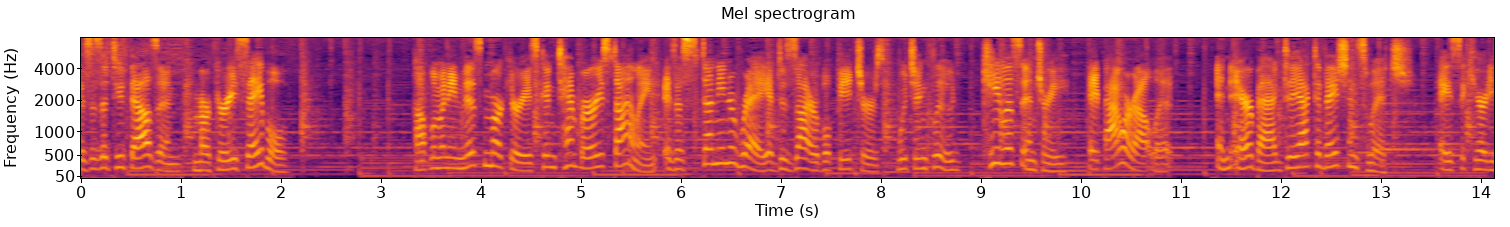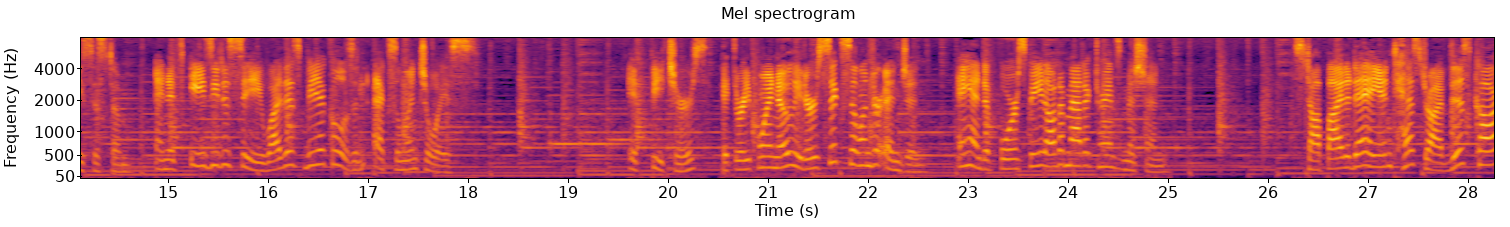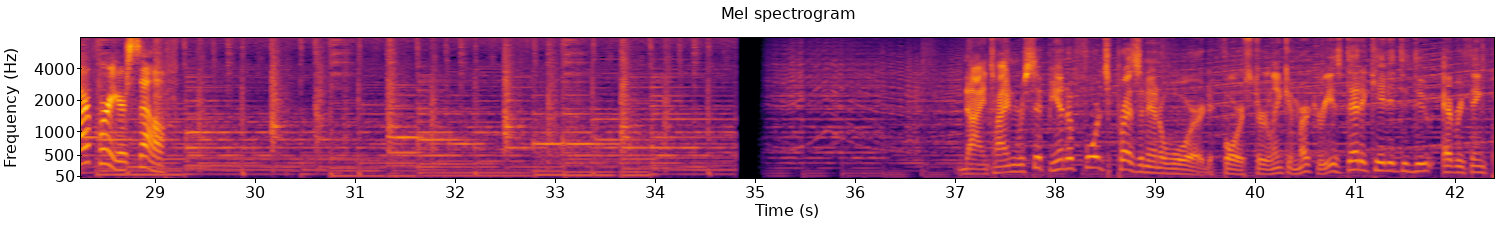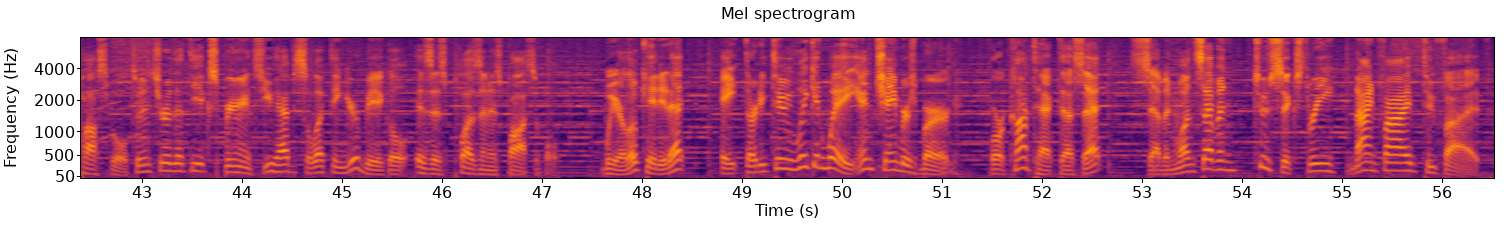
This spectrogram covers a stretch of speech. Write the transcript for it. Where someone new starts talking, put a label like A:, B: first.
A: This is a 2000 Mercury Sable. Complementing this Mercury's contemporary styling is a stunning array of desirable features, which include keyless entry, a power outlet, an airbag deactivation switch, a security system, and it's easy to see why this vehicle is an excellent choice. It features a 3.0 liter six cylinder engine and a four speed automatic transmission. Stop by today and test drive this car for yourself.
B: Nine-time recipient of Ford's President Award, Forrester Lincoln Mercury is dedicated to do everything possible to ensure that the experience you have selecting your vehicle is as pleasant as possible. We are located at 832 Lincoln Way in Chambersburg, or contact us at 717 263 9525.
